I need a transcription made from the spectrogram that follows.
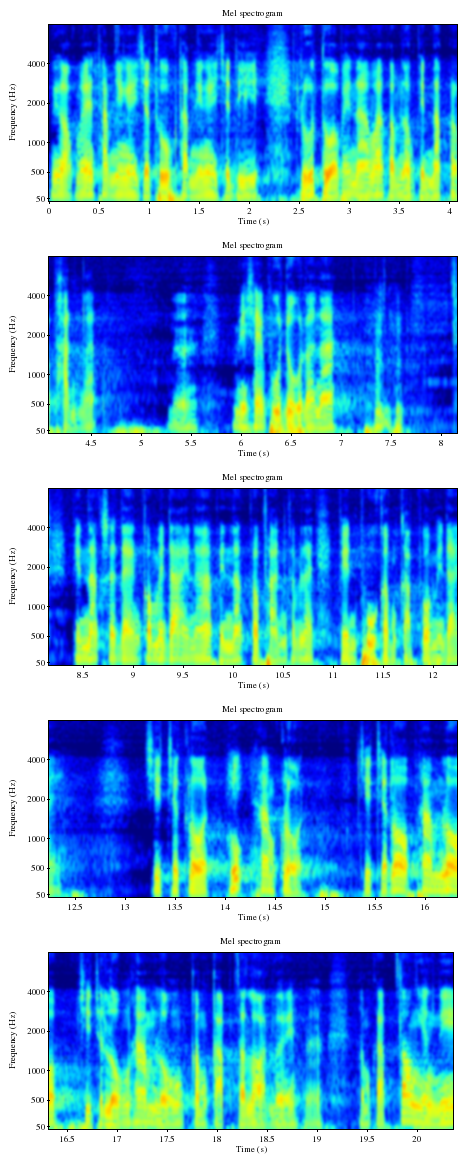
นึกออกไหมทำยังไงจะถูกทำยังไงจะดี รู้ตัวไปนะว่ากำลังเป็นนักประพันธ์แล้วนะไม่ใช่ผู้ดูแล้วนะ เป็นนักแสดงก็ไม่ได้นะ เป็นนักประพันธ์ก็ไม่ได้ เป็นผู้กำกับก็ไม่ได้ จิตจะโกรธฮิห้ามโกรธ จิตจะโลภห้ามโลภจิตจะหลงห้ามหลงกำกับตลอดเลยนะกำกับต้องอย่างนี้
